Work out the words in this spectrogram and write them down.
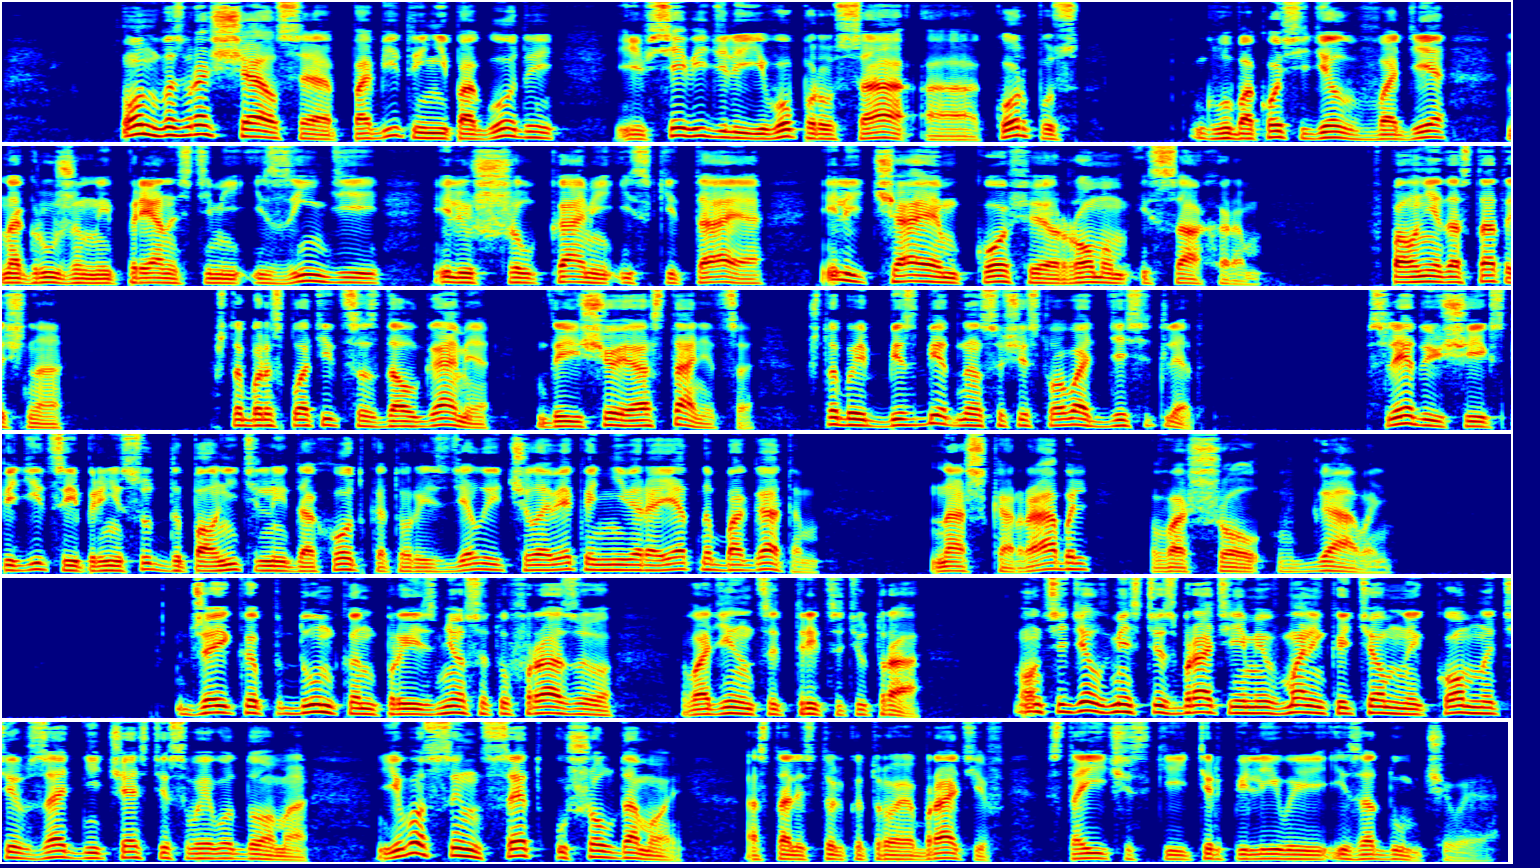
он возвращался, побитый непогодой, и все видели его паруса, а корпус глубоко сидел в воде, нагруженный пряностями из Индии или шелками из Китая, или чаем, кофе, ромом и сахаром. Вполне достаточно, чтобы расплатиться с долгами, да еще и останется, чтобы безбедно существовать 10 лет. Следующие экспедиции принесут дополнительный доход, который сделает человека невероятно богатым. Наш корабль вошел в гавань. Джейкоб Дункан произнес эту фразу в 11.30 утра. Он сидел вместе с братьями в маленькой темной комнате в задней части своего дома. Его сын Сет ушел домой. Остались только трое братьев, стоические, терпеливые и задумчивые.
